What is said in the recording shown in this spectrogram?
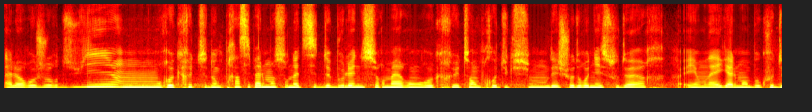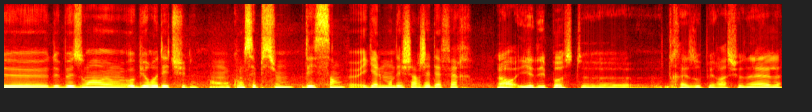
Alors aujourd'hui, on recrute donc principalement sur notre site de Boulogne-sur-Mer, on recrute en production des chaudronniers soudeurs et on a également beaucoup de, besoins euh, au bureau d'études, en conception, dessin, euh, également des chargés d'affaires. Alors, il y a des postes euh, très opérationnels,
